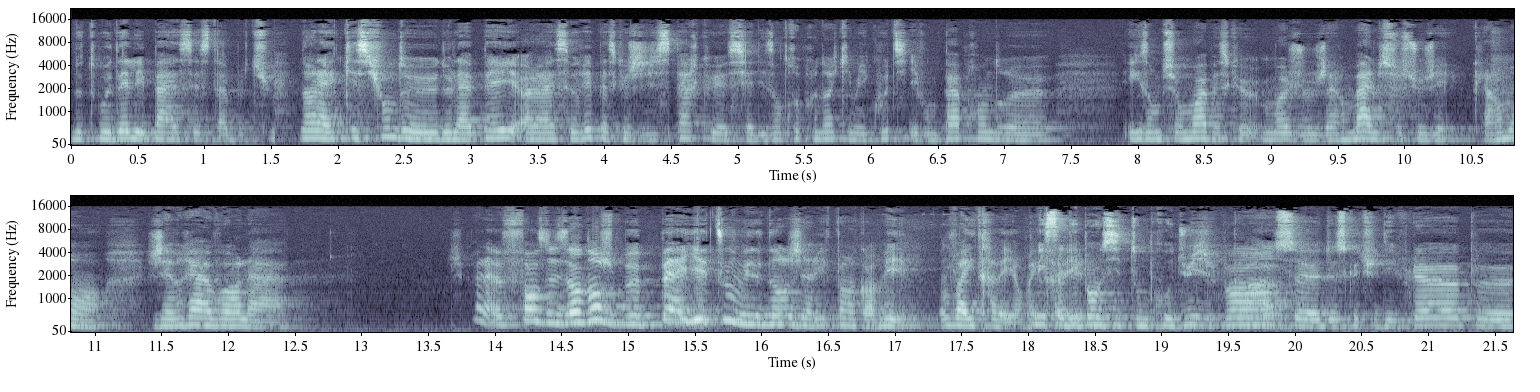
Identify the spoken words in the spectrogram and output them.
notre modèle n'est pas assez stable. Tu Non, la question de, de la paye, oh c'est vrai parce que j'espère que s'il y a des entrepreneurs qui m'écoutent, ils vont pas prendre euh, exemple sur moi parce que moi, je gère mal ce sujet, clairement. Hein. J'aimerais avoir la je sais pas, la force de dire non, je me paye et tout, mais non, j'y arrive pas encore. Mais on va y travailler. mais ça dépend aussi de ton produit, je pense, euh, de ce que tu développes, euh,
